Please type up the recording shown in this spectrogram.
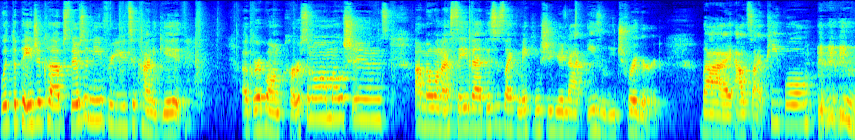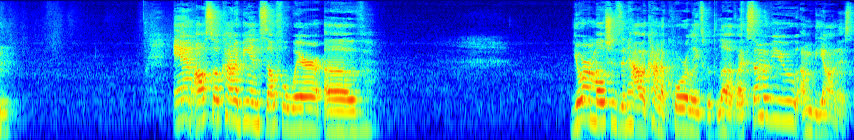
with the Page of Cups, there's a need for you to kind of get a grip on personal emotions. Um, and when I say that, this is like making sure you're not easily triggered by outside people. and also kind of being self-aware of your emotions and how it kind of correlates with love. Like some of you, I'm gonna be honest,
